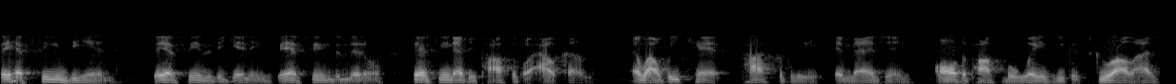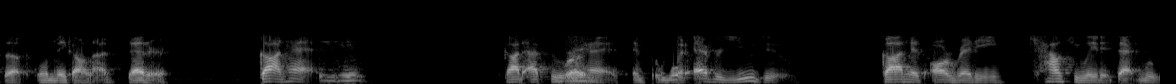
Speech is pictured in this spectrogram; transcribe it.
they have seen the end. They have seen the beginning. They have seen the middle. They have seen every possible outcome. And while we can't possibly imagine all the possible ways we could screw our lives up or make our lives better, God has. Mm-hmm. God absolutely Right. has. And so whatever you do, God has already calculated that move.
